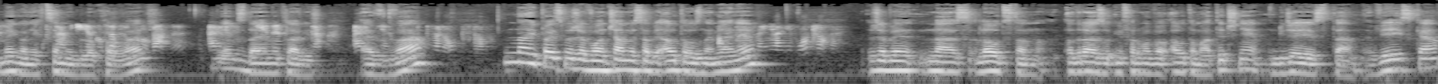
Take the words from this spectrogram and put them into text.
My go nie chcemy blokować, więc dajemy klawisz tak, F, F2. odwalał stron. No i powiedzmy, że włączamy sobie autouznamianie, żeby nas Loadstone od razu informował automatycznie, gdzie jest ta wiejska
